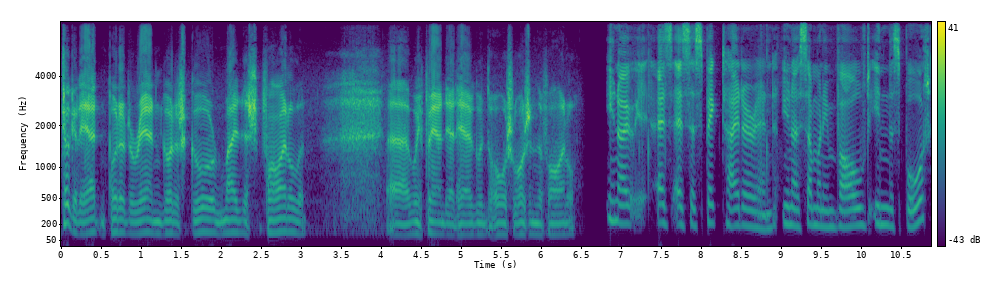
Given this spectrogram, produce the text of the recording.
took it out and put it around and got a score and made the final. And uh, we found out how good the horse was in the final. You know, as as a spectator and you know someone involved in the sport,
